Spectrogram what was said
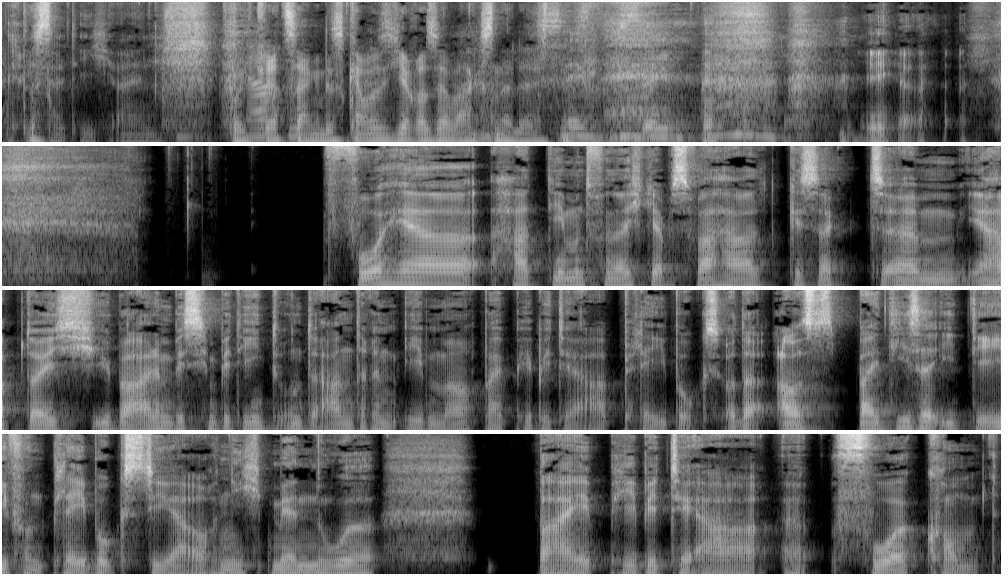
Krieg das halt ich ein. Wollte ich gerade sagen, das kann man sich auch als Erwachsener leisten. ja. Vorher hat jemand von euch, ich glaube, es war Harald, gesagt, ähm, ihr habt euch überall ein bisschen bedient, unter anderem eben auch bei PBTA Playbooks oder aus bei dieser Idee von Playbooks, die ja auch nicht mehr nur bei PBTA äh, vorkommt.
